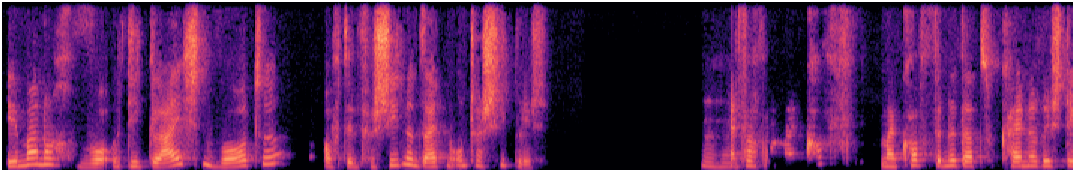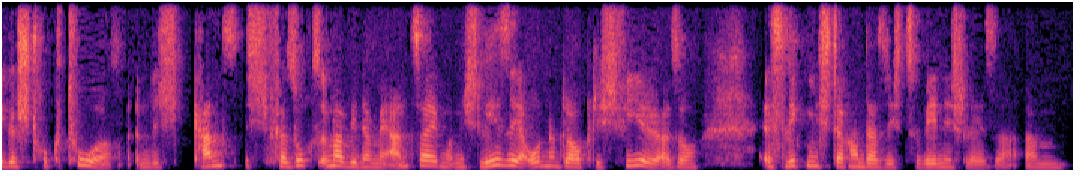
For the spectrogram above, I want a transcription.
immer noch die gleichen Worte auf den verschiedenen Seiten unterschiedlich. Mhm. Einfach weil mein Kopf, mein Kopf findet dazu keine richtige Struktur. Und ich kann's, ich versuche es immer wieder mehr anzeigen und ich lese ja unglaublich viel. Also es liegt nicht daran, dass ich zu wenig lese. Ähm,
